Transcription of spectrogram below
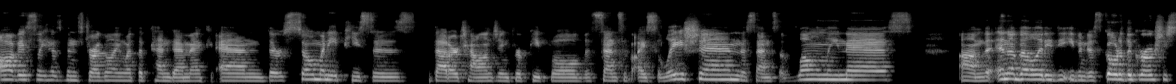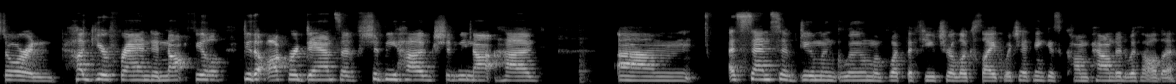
obviously has been struggling with the pandemic, and there's so many pieces that are challenging for people the sense of isolation, the sense of loneliness, um, the inability to even just go to the grocery store and hug your friend and not feel, do the awkward dance of should we hug, should we not hug. Um, a sense of doom and gloom of what the future looks like, which I think is compounded with all the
